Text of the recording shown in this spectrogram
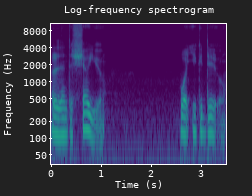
other than to show you what you could do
